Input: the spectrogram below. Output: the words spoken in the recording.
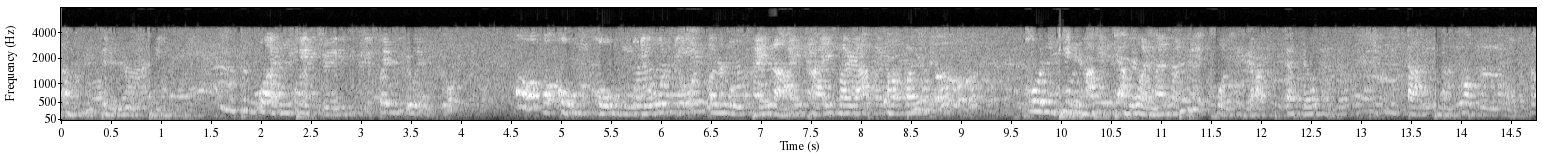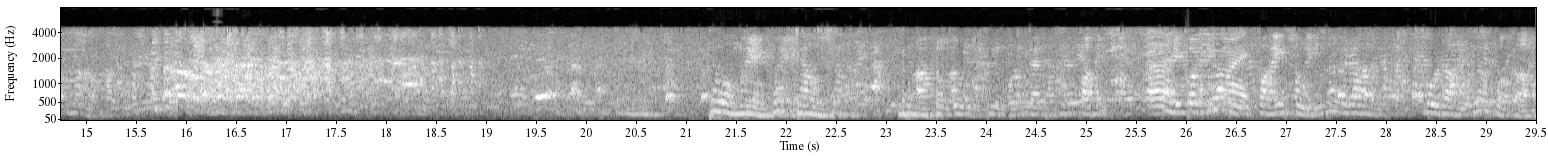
เอาให้เป็นลูกพี่ทุกวันที่สี่เป็นลูกพ่อก็อมอมโยนโยนมาลูกใครหลายมารับเอาไป คนที่รับจ้าวันนั้นไม่ใช่คนรับกระดกตามถูกว่ามือของต้องมาพักพวกเมื่พวกเจ้าพาตกอุ้มขึ้นบนกระดานไฟไอ้คนที่ถูกไฟสูงเท่าไรโบราณเรื่องกว่าการ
